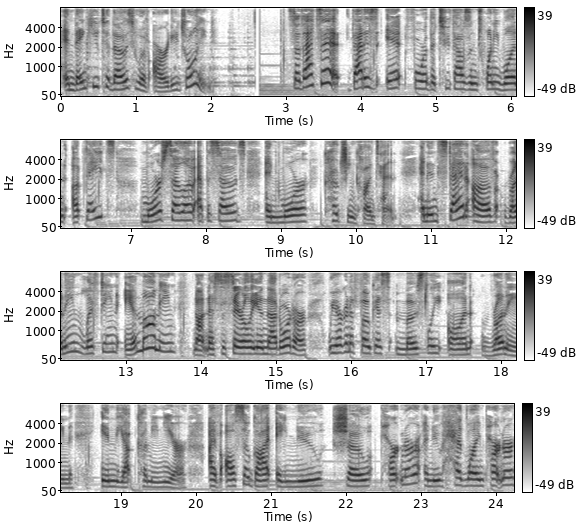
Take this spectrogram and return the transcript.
And thank you to those who have already joined. So that's it. That is it for the 2021 updates, more solo episodes, and more coaching content. And instead of running, lifting, and momming, not necessarily in that order, we are going to focus mostly on running in the upcoming year. I've also got a new show partner, a new headline partner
